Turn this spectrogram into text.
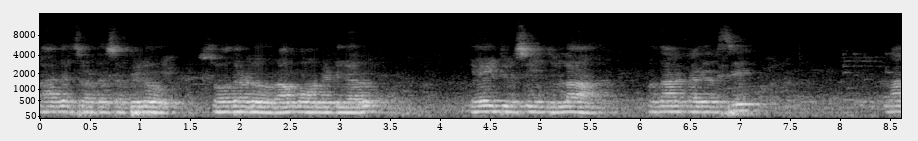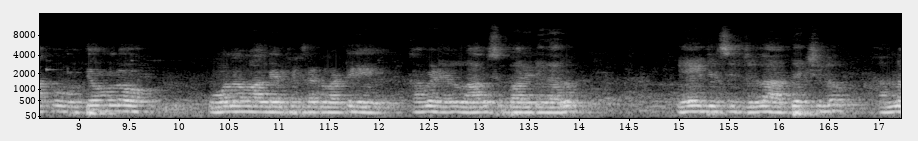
కార్యదర్శి సభ్యులు సోదరుడు రామ్మోహన్ రెడ్డి గారు ఏఐటిసి జిల్లా ప్రధాన కార్యదర్శి నాకు ఉద్యమంలో ఓనమా నేర్పించినటువంటి కమిడీలు నాగు సుబ్బారెడ్డి గారు ఏఐటిసి జిల్లా అధ్యక్షులు అన్న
